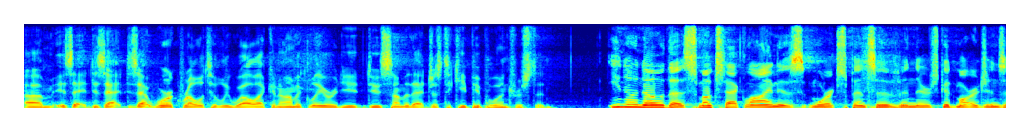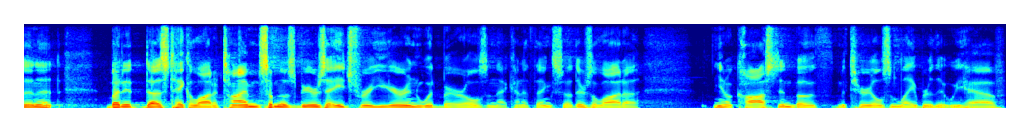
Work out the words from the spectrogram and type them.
um, is that does that does that work relatively well economically, or do you do some of that just to keep people interested? You know, no, the smokestack line is more expensive, and there's good margins in it. But it does take a lot of time. Some of those beers age for a year in wood barrels and that kind of thing. So there's a lot of, you know, cost in both materials and labor that we have.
